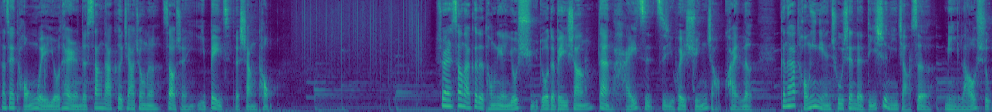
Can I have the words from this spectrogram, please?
那在同为犹太人的桑达克家中呢，造成一辈子的伤痛。虽然桑达克的童年有许多的悲伤，但孩子自己会寻找快乐。跟他同一年出生的迪士尼角色米老鼠，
